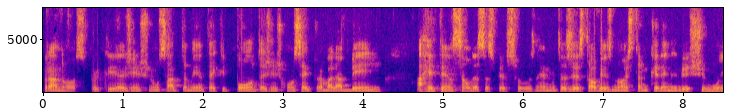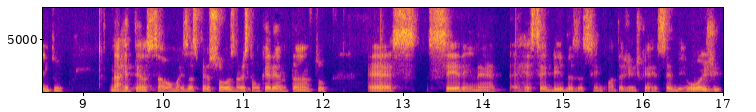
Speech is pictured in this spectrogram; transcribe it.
para nós, porque a gente não sabe também até que ponto a gente consegue trabalhar bem a retenção dessas pessoas. Né? Muitas vezes, talvez nós estamos querendo investir muito na retenção, mas as pessoas não estão querendo tanto é, serem né, recebidas assim quanto a gente quer receber. Hoje,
